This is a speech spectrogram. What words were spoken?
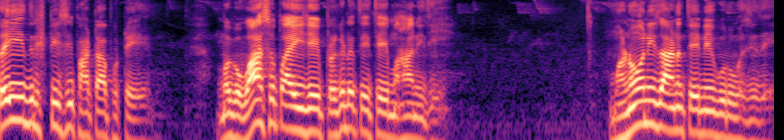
तई दृष्टीसी फाटा फुटे. मग वास पाहिजे प्रगटतेचे महानिधी. म्हणून जाणतेने गुरु भजिजे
